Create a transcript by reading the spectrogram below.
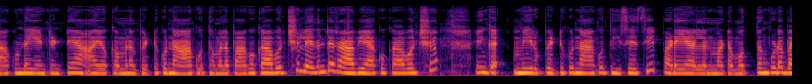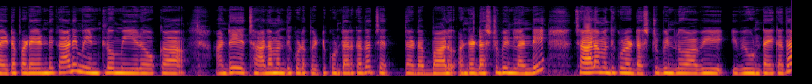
కాకుండా ఏంటంటే ఆ యొక్క మనం పెట్టుకున్న ఆకు తమలపాకు కావచ్చు లేదంటే రావి ఆకు కావచ్చు ఇంకా మీరు పెట్టుకున్న ఆకు తీసేసి పడేయాలన్నమాట. మొత్తం కూడా బయట పడేయండి. కానీ మీ ఇంట్లో మీరు ఒక అంటే చాలామంది కూడా పెట్టుకుంటారు కదా చెత్త డబ్బాలు అంటే డస్ట్బిన్లు అండి. చాలామంది కూడా డస్ట్బిన్లు అవి ఇవి ఉంటాయి కదా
